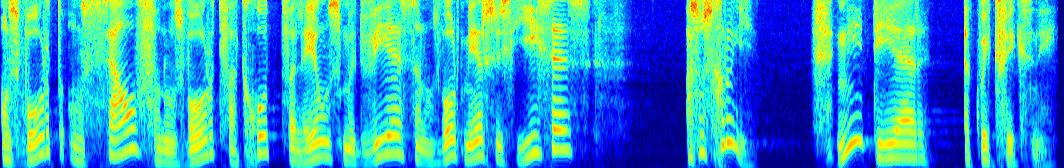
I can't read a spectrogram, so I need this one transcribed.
ons word onsself en ons word wat God wil hê ons moet wees en ons word meer soos Jesus as ons groei. Nie deur 'n quick fix nie.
